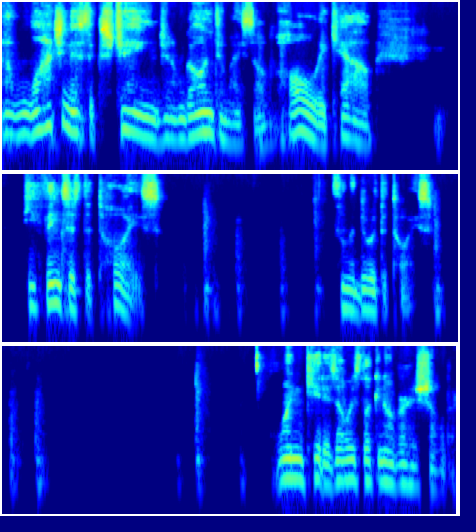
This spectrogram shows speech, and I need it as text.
And I'm watching this exchange and I'm going to myself, holy cow. He thinks it's the toys something to do with the toys. One kid is always looking over his shoulder.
